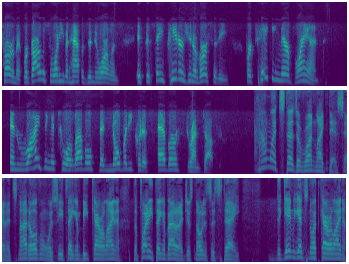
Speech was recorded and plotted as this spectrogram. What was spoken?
tournament, regardless of what even happens in New Orleans, is to St. Peter's University for taking their brand and rising it to a level that nobody could have ever dreamt of. How much does a run like this, and it's not over, and we'll see if they can beat Carolina. The funny thing about it, I just noticed this today, the game against North Carolina,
